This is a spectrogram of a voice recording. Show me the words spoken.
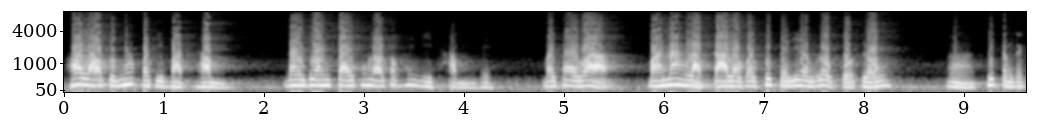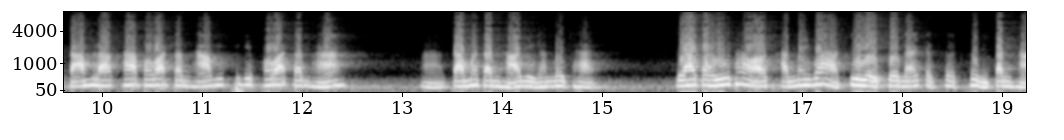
เพราะเราเป็นนักปฏิบัติธรรมในดวงใจของเราต้องให้มีธรรมเลยไม่ใช่ว่ามานั่งหลับตาเราก็คิดแต่เรื่องโลภโกรธหลงคิดตั้งแต่กามราคะภาวะตัณหาวิปิภาวะตัณหากามตัณหาอย่างนั้นไม่ใช่ เราต้องรู้เท่าเอาทันไม่ว่ากิเลสตัวไหนจะเกิดขึ้นปัญหา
